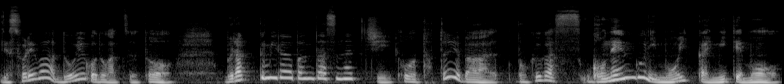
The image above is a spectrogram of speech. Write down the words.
でそれはどういうことかっつうとブラックミラーバンダースナッチを例えば僕が5年後にもう一回見ても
